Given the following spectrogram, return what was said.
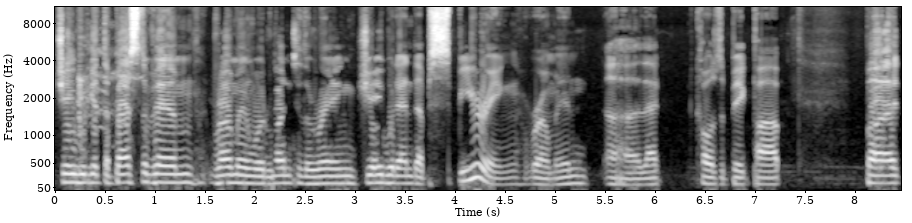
Jey would get the best of him. Roman would run to the ring. Jey would end up spearing Roman. Uh, that caused a big pop. But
